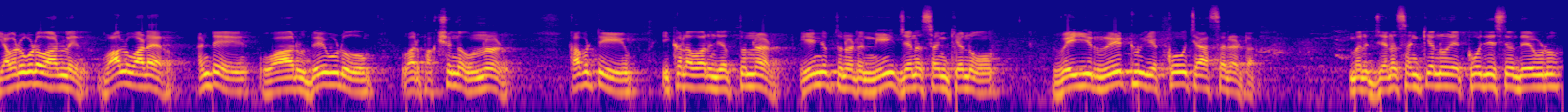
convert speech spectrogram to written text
ఎవరు కూడా వాడలేదు. వాళ్ళు వాడారు. అంటే వారు దేవుడు వారి పక్షంగా ఉన్నాడు. కాబట్టి ఇక్కడ వారిని చెప్తున్నాడు. ఏం చెప్తున్నాడు నీ జనసంఖ్యను వెయ్యి రేట్లు ఎక్కువ చేస్తాడట మరి జనసంఖ్యను ఎక్కువ చేసిన దేవుడు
